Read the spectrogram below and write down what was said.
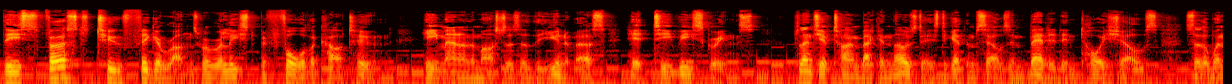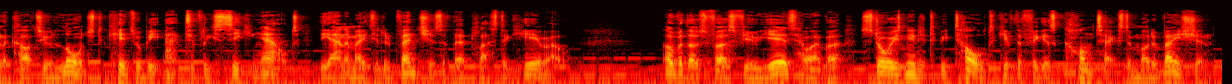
These first two figure runs were released before the cartoon, he Man and the Masters of the Universe hit TV screens. Plenty of time back in those days to get themselves embedded in toy shelves, so that when the cartoon launched, kids would be actively seeking out the animated adventures of their plastic hero. Over those first few years, however, stories needed to be told to give the figures context and motivation.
